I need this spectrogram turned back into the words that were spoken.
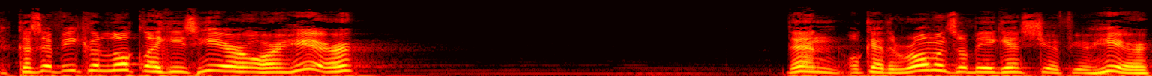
Because if he could look like he's here or here, then, okay, the Romans will be against you if you're here,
